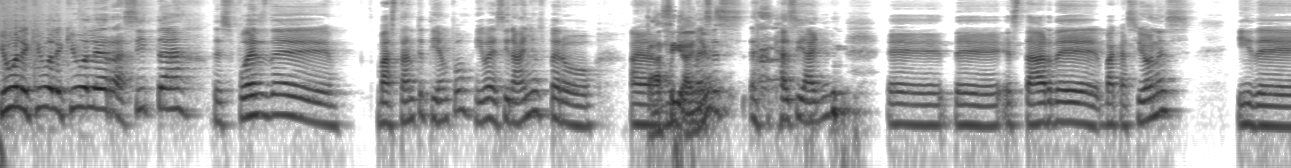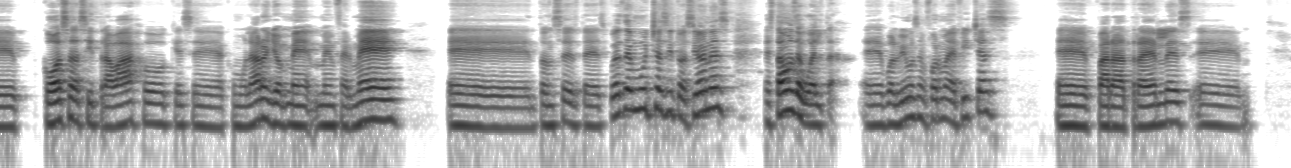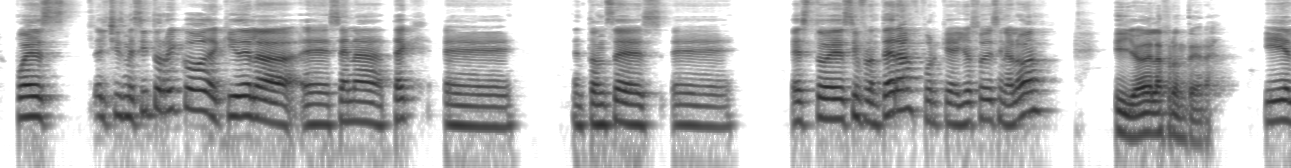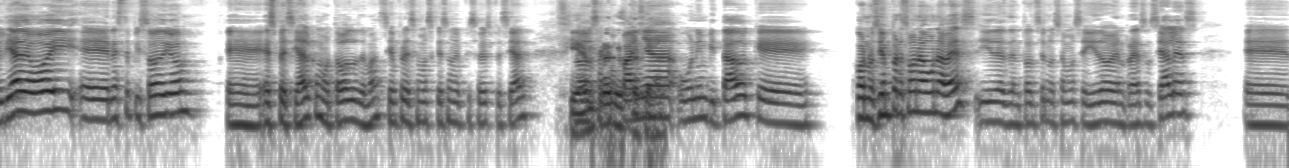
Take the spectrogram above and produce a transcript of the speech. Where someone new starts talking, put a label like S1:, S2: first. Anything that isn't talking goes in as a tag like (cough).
S1: ¿Qué huele, qué huele, qué huele, racita? Después de bastante tiempo, iba a decir años, pero...
S2: Uh, casi años.
S1: Meses, (laughs) casi años, eh, de estar de vacaciones y de cosas y trabajo que se acumularon. Yo me, me enfermé, eh, entonces después de muchas situaciones, estamos de vuelta. Eh, volvimos en forma de fichas para traerles, pues, el chismecito rico de aquí de la eh, escena tech. Eh, entonces, eh, esto es Sin Frontera, porque yo soy de Sinaloa.
S2: Y yo de la frontera.
S1: Y el día de hoy, en este episodio especial, como todos los demás, siempre decimos que es un episodio especial. Siempre nos acompaña un invitado que conocí en persona una vez y desde entonces nos hemos seguido en redes sociales.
